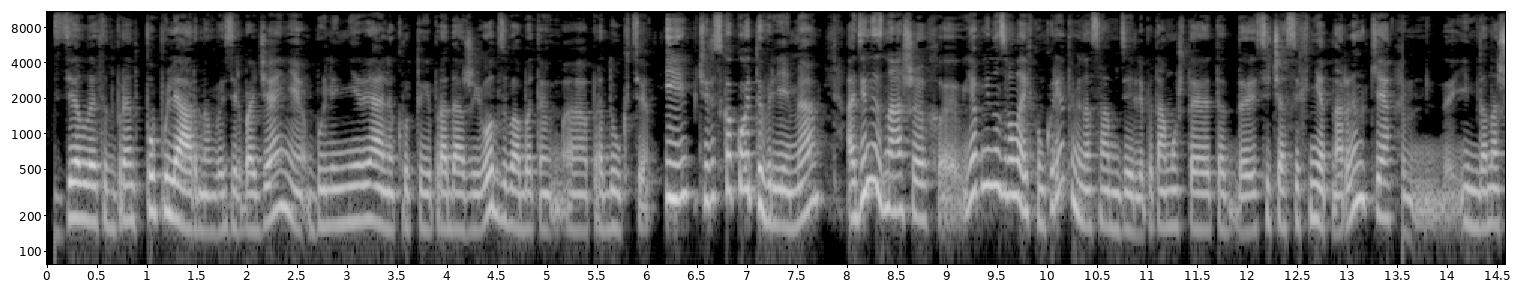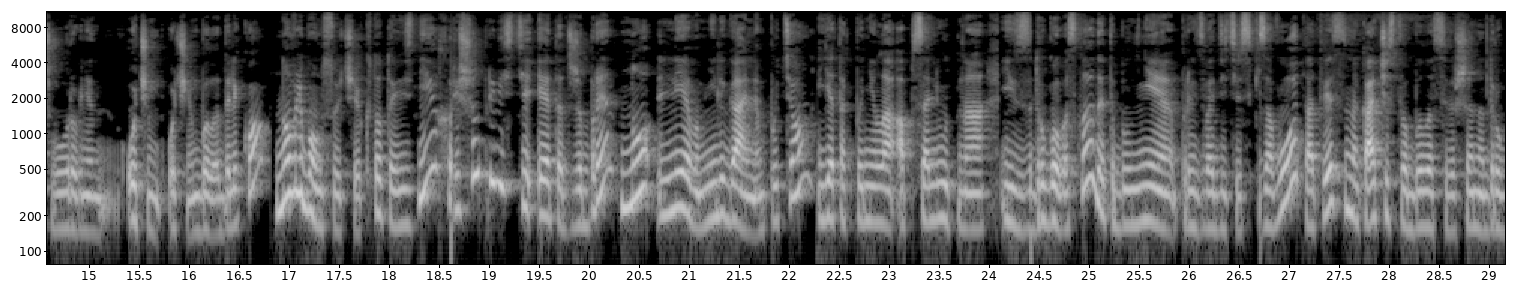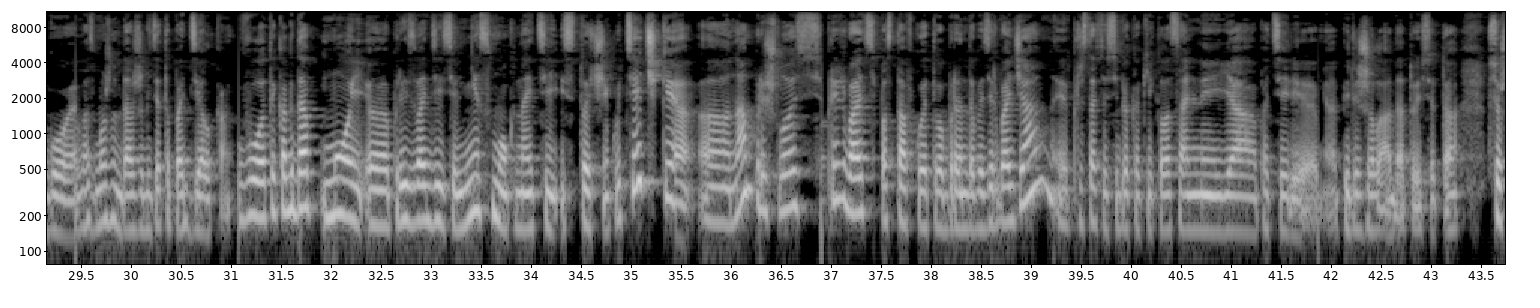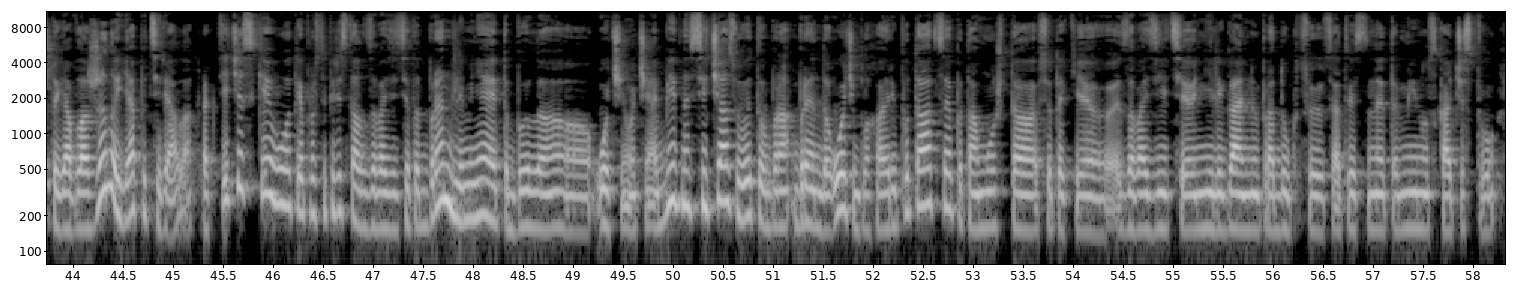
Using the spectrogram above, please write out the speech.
сделала этот бренд популярным в Азербайджане. Были нереально крутые продажи и отзывы об этом э, продукте. И через какое-то время один из наших, э, я бы не назвала их конкурентами на самом деле, потому что это, да, сейчас их нет на рынке, им до нашего уровня очень-очень было далеко. Но в любом случае, кто-то из них решил привести этот же бренд, но левым, нелегальным путем. Я так поняла, абсолютно из другого склада. Это был не производительский завод. Соответственно, качество было совершенно другое. Возможно, даже где-то подделка. Вот, и когда мой э, производитель не смог найти источник утечки, э, нам пришлось прервать поставку этого бренда в Азербайджан. И представьте себе, какие колоссальные я потери э, пережила, да, то есть это все, что я вложила, я потеряла. Практически, вот, я просто перестала завозить этот бренд. Для меня это было э, очень-очень обидно. Сейчас у этого бренда очень плохая репутация, потому что все-таки завозить нелегальную продукцию, соответственно, это минус качеству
